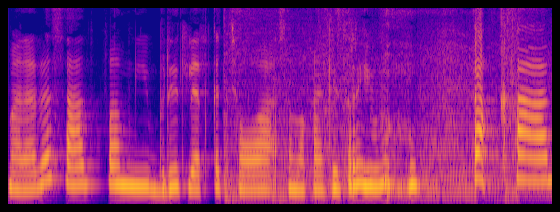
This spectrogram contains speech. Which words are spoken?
Mana ada satpam ngibrit lihat kecoa sama kaki seribu, ya kan?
